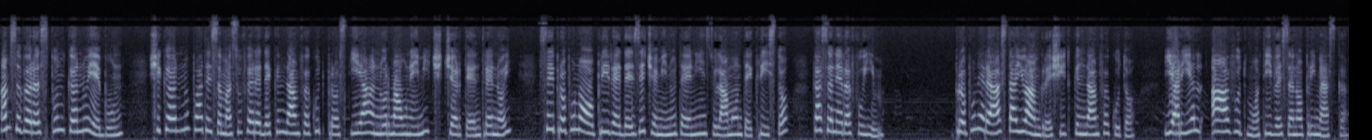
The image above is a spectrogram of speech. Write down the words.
am să vă răspund că nu e bun și că nu poate să mă sufere de când am făcut prostia în urma unei mici certe între noi, să-i propun o oprire de 10 minute în insula Monte Cristo ca să ne răfuim. Propunerea asta eu am greșit când am făcut-o, iar el a avut motive să nu o primească.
